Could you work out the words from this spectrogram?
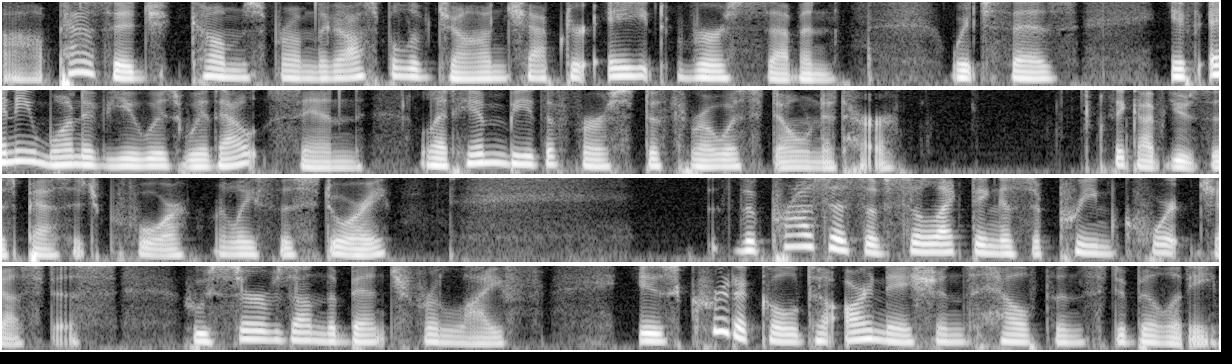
uh, passage comes from the Gospel of John, chapter 8, verse 7, which says, If any one of you is without sin, let him be the first to throw a stone at her. I think I've used this passage before, or at least this story. The process of selecting a Supreme Court justice who serves on the bench for life is critical to our nation's health and stability.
